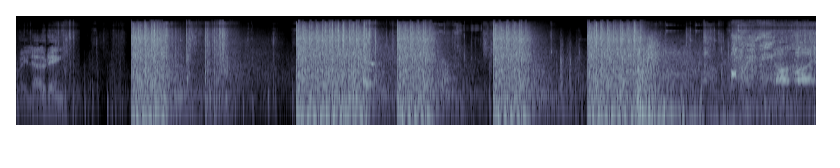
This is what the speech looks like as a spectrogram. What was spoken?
Reloading. UAV online.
